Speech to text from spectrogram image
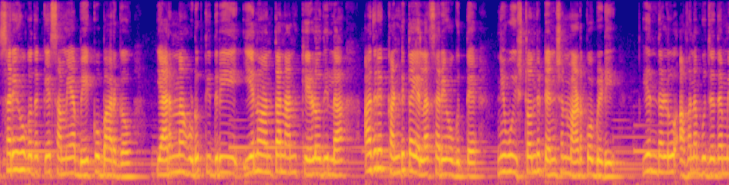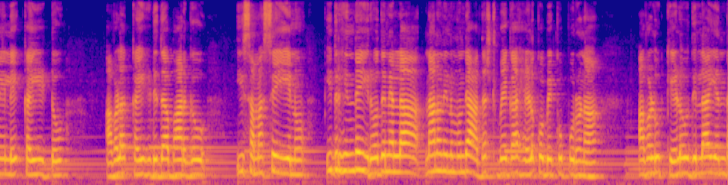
ಸರಿ ಹೋಗೋದಕ್ಕೆ ಸಮಯ ಬೇಕು ಭಾರ್ಗವ್. ಯಾರನ್ನ ಹುಡುಕ್ತಿದ್ರಿ, ಏನು ಅಂತ ನಾನು ಕೇಳೋದಿಲ್ಲ. ಆದರೆ ಖಂಡಿತ ಎಲ್ಲ ಸರಿ ಹೋಗುತ್ತೆ. ನೀವು ಇಷ್ಟೊಂದು ಟೆನ್ಷನ್ ಮಾಡ್ಕೋಬೇಡಿ ಎಂದಳು ಅವನ ಭುಜದ ಮೇಲೆ ಕೈ ಇಟ್ಟು. ಅವಳ ಕೈ ಹಿಡಿದ ಭಾರ್ಗವ್, ಈ ಸಮಸ್ಯೆ ಏನು? ಇದ್ರ ಹಿಂದೆ ಇರೋದನ್ನೆಲ್ಲ ನಾನು ನಿನ್ನ ಮುಂದೆ ಆದಷ್ಟು ಬೇಗ ಹೇಳ್ಕೋಬೇಕು ಪೂರ್ಣ. ಅವಳು ಕೇಳುವುದಿಲ್ಲ ಎಂದ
